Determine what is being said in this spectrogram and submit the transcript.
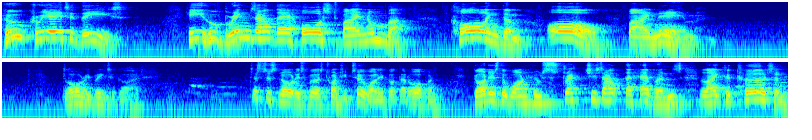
Who created these? He who brings out their host by number, calling them all by name. Glory be to God. Just just notice verse 22 while you've got that open. God is the one who stretches out the heavens like a curtain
